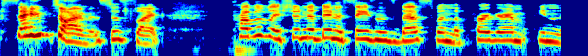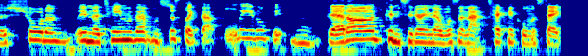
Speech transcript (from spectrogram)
same time, it's just like probably shouldn't have been a season's best when the program in the short of in the team event was just like that little bit better considering there wasn't that technical mistake.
